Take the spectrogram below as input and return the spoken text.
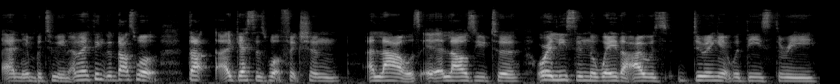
and in between? And i think that that's what that i guess is what fiction allows. It allows you to or at least in the way that i was doing it with these three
